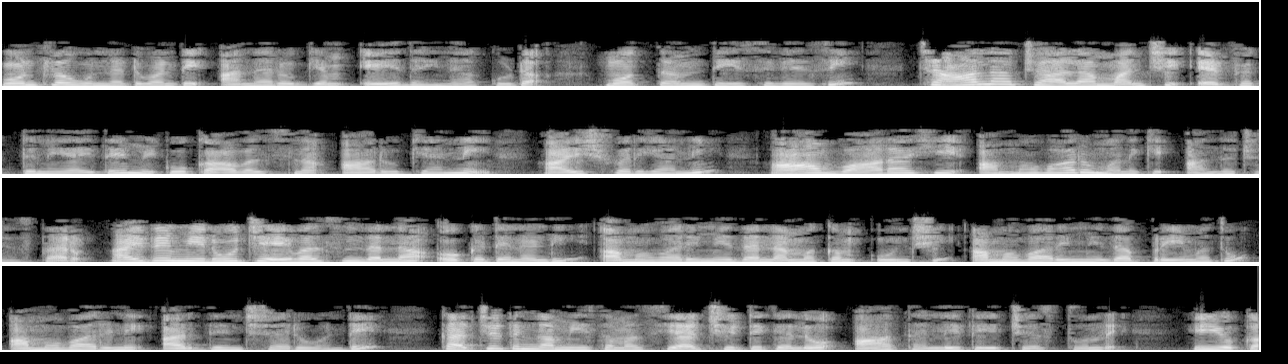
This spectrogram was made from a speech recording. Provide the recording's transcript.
ఒంట్లో ఉన్నటువంటి అనారోగ్యం ఏదైనా కూడా మొత్తం తీసివేసి చాలా చాలా మంచి ఎఫెక్ట్ని అయితే మీకు కావలసిన ఆరోగ్యాన్ని ఐశ్వర్యాన్ని ఆ వారాహి అమ్మవారు మనకి అందజేస్తారు. అయితే మీరు చేయవలసిందల్లా ఒకటేనండి. అమ్మవారి మీద నమ్మకం ఉంచి అమ్మవారి మీద ప్రేమతో అమ్మవారిని అర్థించారు అంటే ఖచ్చితంగా మీ సమస్య చిటికలో ఆ తల్లి తీర్చేస్తుంది. ఈ యొక్క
